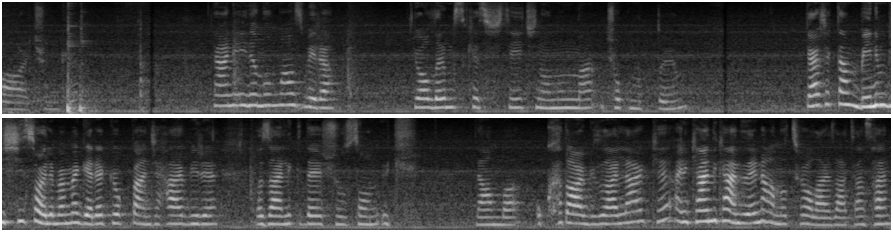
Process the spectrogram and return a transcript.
ağır çünkü. Yani inanılmaz biri. Yollarımız kesiştiği için onunla çok mutluyum. Gerçekten benim bir şey söylememe gerek yok bence her biri. Özellikle şu son üç lamba o kadar güzeller ki hani kendi kendilerini anlatıyorlar zaten. Sen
